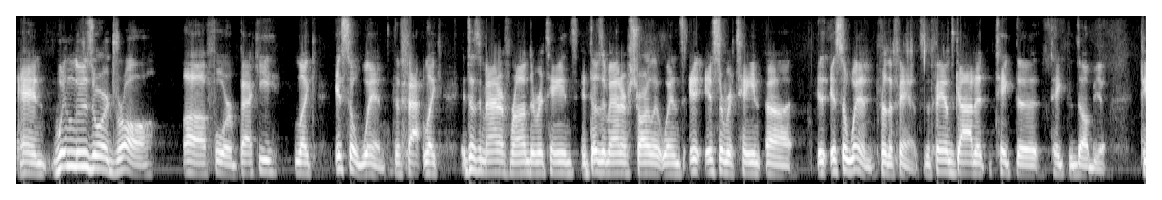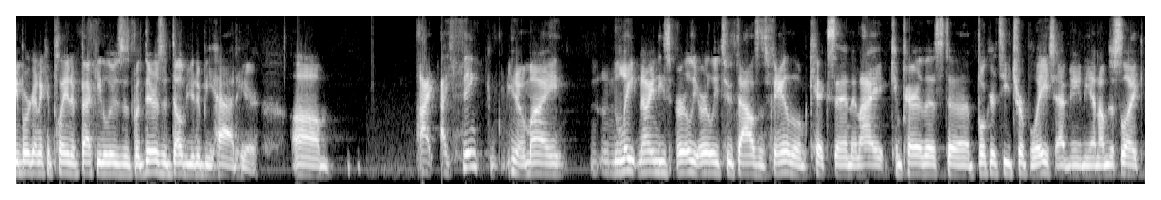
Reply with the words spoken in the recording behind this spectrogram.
And win, lose, or draw uh, for Becky, like it's a win. The fact, like, it doesn't matter if Ronda retains. It doesn't matter if Charlotte wins. It, it's a retain. Uh, it, it's a win for the fans. The fans got it. Take the take the W. People are going to complain if Becky loses, but there's a W to be had here. Um, I I think you know my late 90s early early 2000s fandom kicks in and i compare this to booker t triple h at mania and i'm just like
